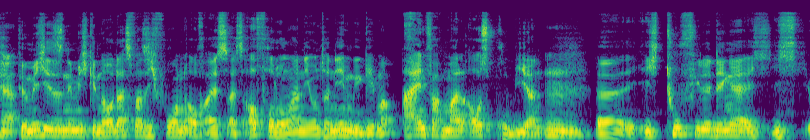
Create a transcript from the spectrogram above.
Ja. Für mich ist es nämlich genau das, was ich vorhin auch als, als Aufforderung an die Unternehmen gegeben habe. Einfach mal ausprobieren. Äh, ich tue viele Dinge, ich, ich äh,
